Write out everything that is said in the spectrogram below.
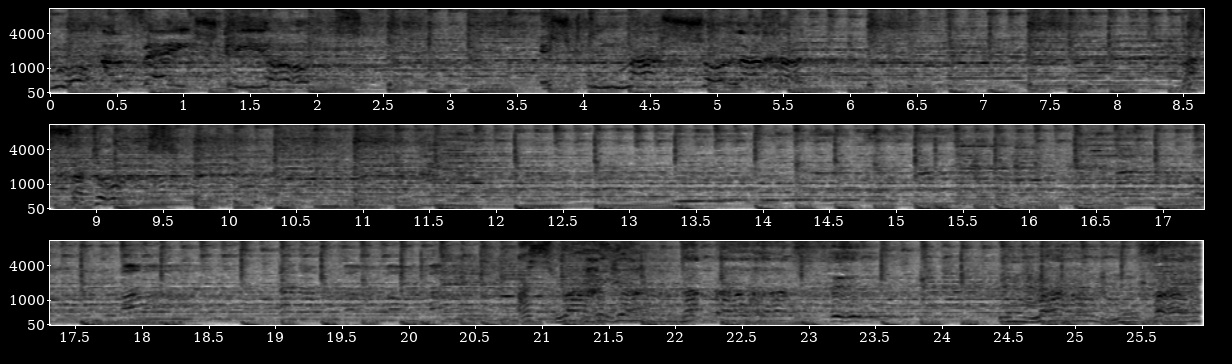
כמו אלפי שקיעות, אש כתומה שולחת בשדות. אז מה היה בערפל ומה מובן?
